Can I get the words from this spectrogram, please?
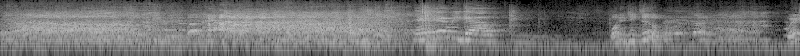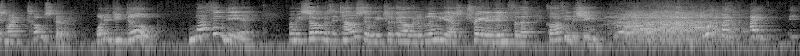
There we go. What did you do? Where's my toaster? What did you do? Nothing, dear. When we saw it was a toaster, we took it over to Bloomingdale's and traded it in for the coffee machine. What? But I. It,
